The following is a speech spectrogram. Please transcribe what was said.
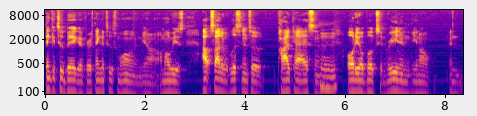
thinking too big and for thinking too small. And you know, I'm always outside of listening to podcasts and audiobooks and reading. You know, and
